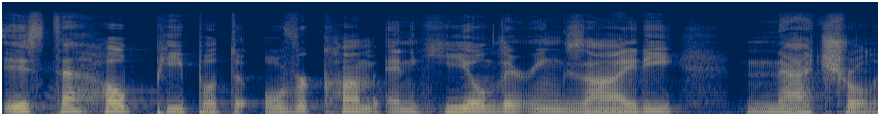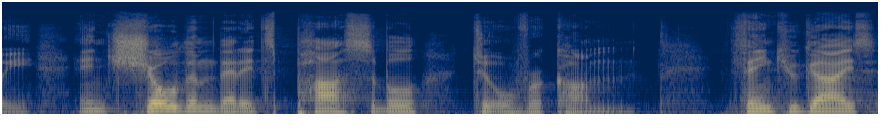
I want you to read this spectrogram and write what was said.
is to help people to overcome and heal their anxiety naturally and show them that it's possible to overcome. Thank you guys.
